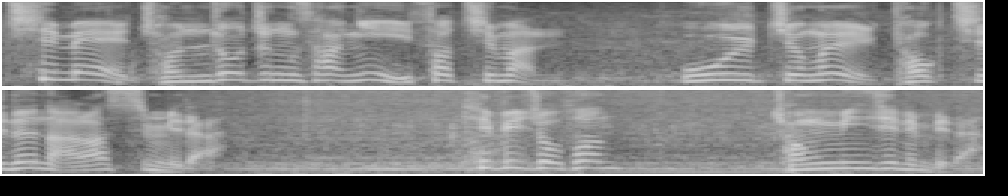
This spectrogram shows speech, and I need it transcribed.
치매 전조 증상이 있었지만 우울증을 겪지는 않았습니다. TV조선 정민진입니다.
